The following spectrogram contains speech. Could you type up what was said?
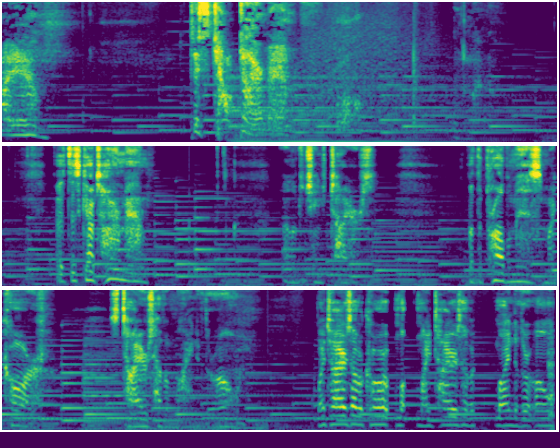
I am Discount Tire Man. As Discount Tire Man, I love to change tires. But the problem is, my car's tires have a mind of their own. My tires have a car. My, my tires have a mind of their own.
